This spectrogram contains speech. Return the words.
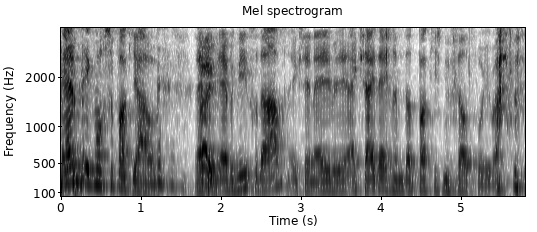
En ik mocht zijn pakje houden. Dat heb, Hey. ik, heb ik niet gedaan. Ik zei nee, ik zei tegen hem dat pakje is nu geld voor je waard.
